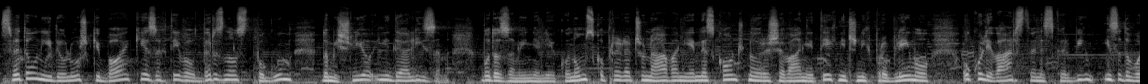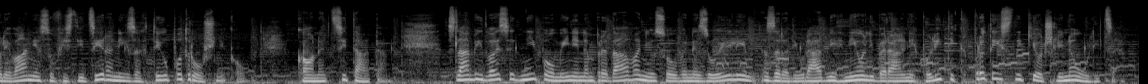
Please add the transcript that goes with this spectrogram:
svetovni ideološki boj, ki je zahteval drznost, pogum, domišljijo in idealizem, bodo zamenjali ekonomsko preračunavanje, neskončno reševanje tehničnih problemov, okoljevarstvene skrbi in zadovoljevanje sofisticiranih zahtev potrošnikov. Konec citata. Slabih 20 dni po omenjenem predavanju so v Venezueli zaradi vladnih neoliberalnih politik protestniki odšli na ulice.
